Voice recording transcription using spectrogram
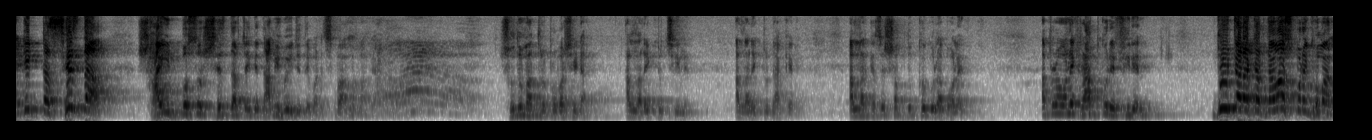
এক একটা সেজদা ষাট বছর সেজদার চাইতে দামি হয়ে যেতে পারে। শুধুমাত্র প্রবাসীরা আল্লাহর একটু ছিলেন, আল্লাহর একটু ডাকেন, আল্লাহর কাছে সব দুঃখগুলা বলেন। আপনারা অনেক রাত করে ফিরেন দুইটা রাকাত নামাজ পড়ে ঘুমান।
